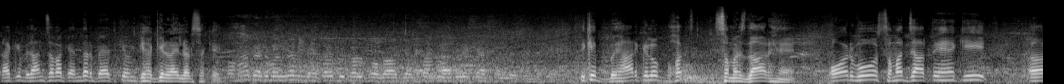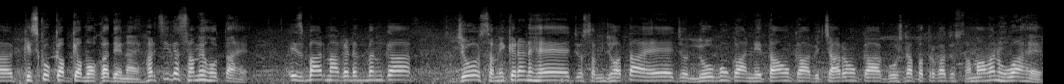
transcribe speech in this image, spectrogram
ताकि विधानसभा के अंदर बैठ के उनकी हक की लड़ाई लड़ सके। महागठबंधन बेहतर विकल्प होगा जनता के क्या संदेश देखिए बिहार के लोग बहुत समझदार हैं और वो समझ जाते हैं कि अ, किसको कब क्या मौका देना है। हर चीज़ का समय होता है। इस बार महागठबंधन का जो समीकरण है जो समझौता है जो लोगों का नेताओं का विचारों का घोषणा पत्रों का जो समावन हुआ है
